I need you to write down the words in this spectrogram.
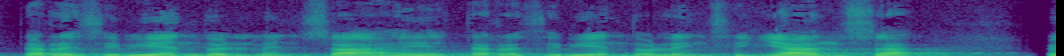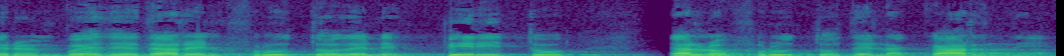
está recibiendo el mensaje, está recibiendo la enseñanza, pero en vez de dar el fruto del Espíritu, da los frutos de la carne,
